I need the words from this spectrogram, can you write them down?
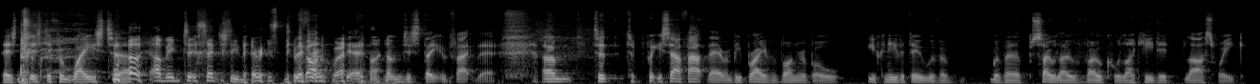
There's there's different ways to. I mean, essentially, there is There are- different ways. yeah, I'm just stating fact there. Um, to to put yourself out there and be brave and vulnerable, you can either do with a with a solo vocal like he did last week,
